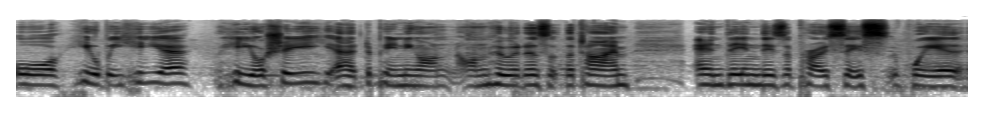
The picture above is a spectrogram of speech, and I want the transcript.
or he'll be here, he or she, uh, depending on, on who it is at the time. And then there's a process where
